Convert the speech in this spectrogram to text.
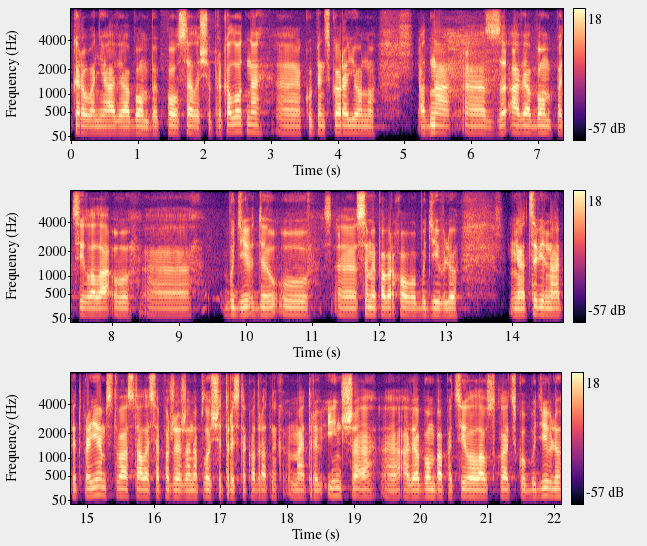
керовані авіабомби по селищу Приколотне е, Куп'янського району. Одна е, з авіабомб поцілила у будів... у семиповерхову будівлю цивільного підприємства. Сталася пожежа на площі 300 квадратних метрів. Інша е, авіабомба поцілила у складську будівлю.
